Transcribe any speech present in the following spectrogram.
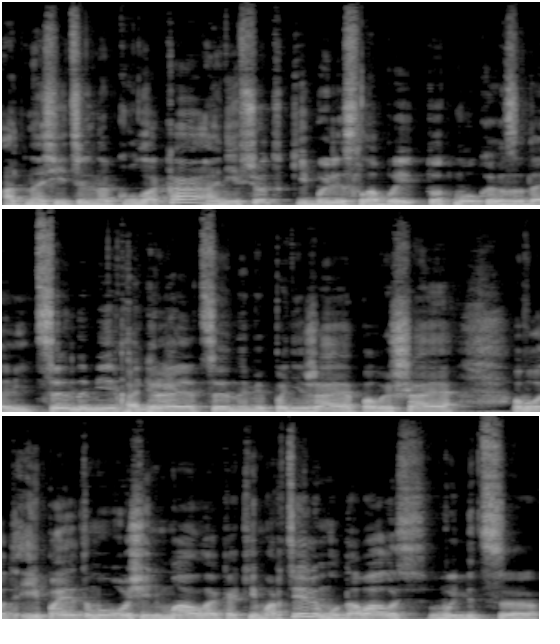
относительно кулака они все-таки были слабы, тот мог их задавить ценами, Конечно. играя ценами, понижая, повышая. Вот, и поэтому очень мало каким артелям удавалось выбиться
